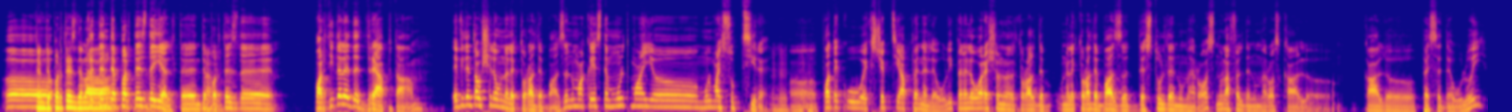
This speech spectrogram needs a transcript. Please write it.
uh, te îndepărtezi de la... Că te îndepărtezi de el, te îndepărtezi da. de... Partidele de dreapta, Evident au și ele un electorat de bază, numai că este mult mai, uh, mult mai subțire. Uh-huh, uh-huh. Poate cu excepția PNL-ului. PNL-ul are și un electorat, de, un electorat de bază destul de numeros, nu la fel de numeros ca al, uh, ca al uh, PSD-ului,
